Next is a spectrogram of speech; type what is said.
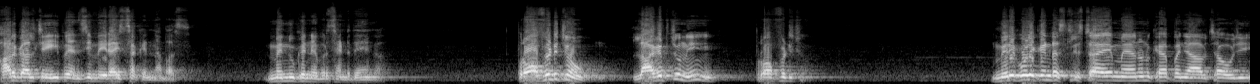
ਹਰ ਗੱਲ ਚ ਇਹੀ ਪੈਣ ਸੀ, ਮੇਰਾ ਹਿੱਸਾ ਕਿੰਨਾ ਬਸ। ਮੈਨੂੰ ਕਿੰਨੇ ਪਰਸੈਂਟ ਦੇਗਾ ਪ੍ਰੋਫਿਟ ਚੋਂ, ਲਾਗਤ ਚੋਂ ਨਹੀਂ ਪ੍ਰੋਫਿਟ ਚੋਂ। ਮੇਰੇ ਕੋਲ ਇੱਕ ਇੰਡਸਟਰੀਸਟ ਆਏ, ਮੈਂ ਉਹਨਾਂ ਨੂੰ ਕਿਹਾ, ਪੰਜਾਬ ਚ ਆਓ ਜੀ।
